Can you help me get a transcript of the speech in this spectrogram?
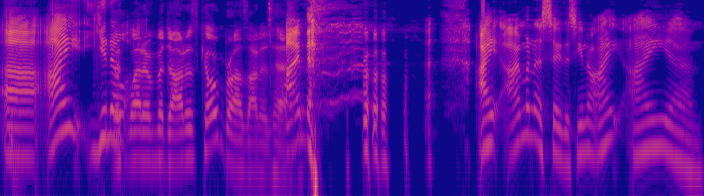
Uh, I, you know, with one of Madonna's comb bras on his head. I'm I I'm gonna say this. You know, I I um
